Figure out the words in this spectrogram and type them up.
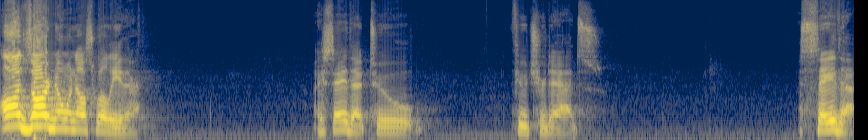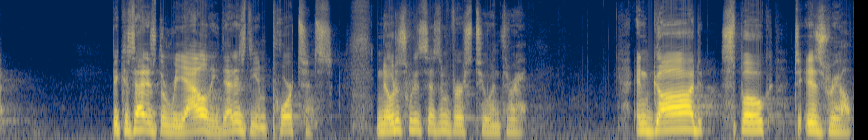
odds are no one else will either. I say that to future dads. Say that because that is the reality, that is the importance. Notice what it says in verse 2 and 3. And God spoke to Israel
